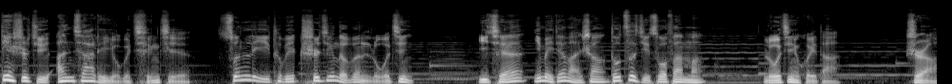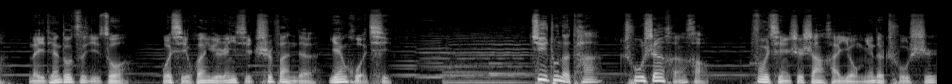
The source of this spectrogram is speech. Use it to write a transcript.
电视剧《安家》里有个情节，孙俪特别吃惊地问罗晋：“以前你每天晚上都自己做饭吗？”罗晋回答：“是啊，每天都自己做。我喜欢与人一起吃饭的烟火气。”剧中的他出身很好，父亲是上海有名的厨师。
